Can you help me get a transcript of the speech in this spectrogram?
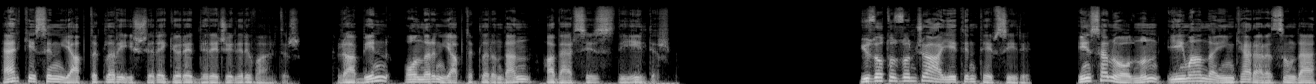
Herkesin yaptıkları işlere göre dereceleri vardır. Rabbin onların yaptıklarından habersiz değildir. 130. ayetin tefsiri İnsanoğlunun imanla inkar arasında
